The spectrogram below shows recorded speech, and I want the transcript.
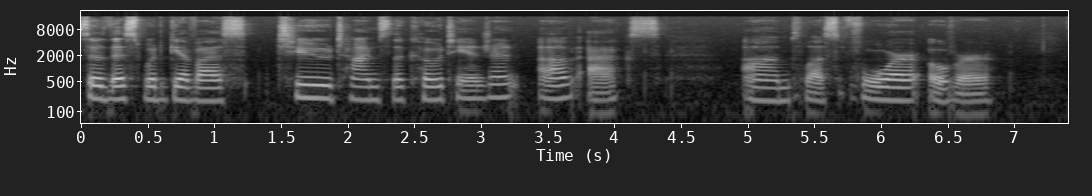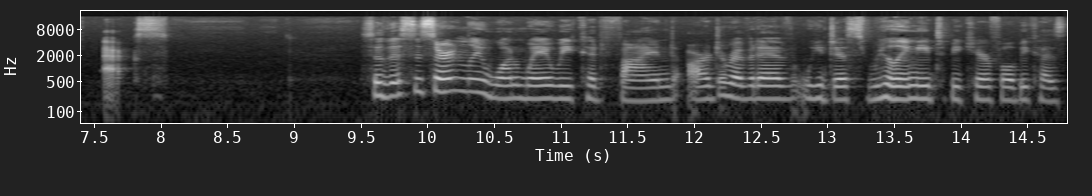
So this would give us 2 times the cotangent of x um, plus 4 over x. So this is certainly one way we could find our derivative. We just really need to be careful because,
